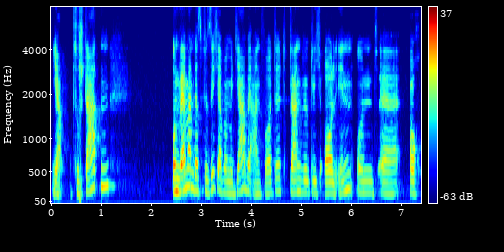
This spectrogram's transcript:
ja, zu starten. Und wenn man das für sich aber mit Ja beantwortet, dann wirklich all in und äh, auch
